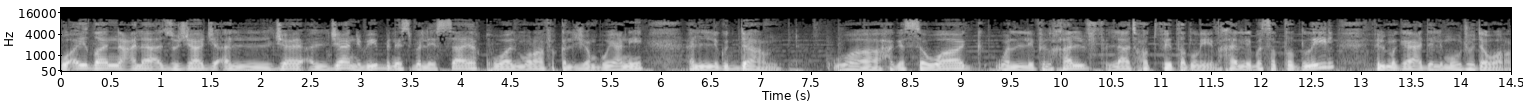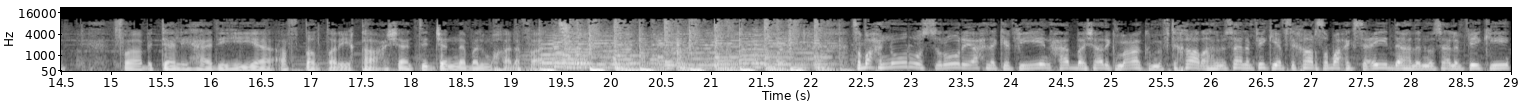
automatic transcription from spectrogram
وأيضا على الزجاج الجانبي بالنسبة للسائق والمرافق اللي جنبه يعني اللي قدام. وحق السواق واللي في الخلف لا تحط فيه تضليل. خلي بس التضليل في المقاعد اللي موجودة ورا. فبالتالي هذه هي أفضل طريقة عشان تتجنب المخالفات. صباح النور والسرور يا أحلى كافيين. حابه أشارك معاكم. افتخار. أهلا وسهلا فيك يا افتخار. صباحك سعيد. أهلا وسهلا فيك.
